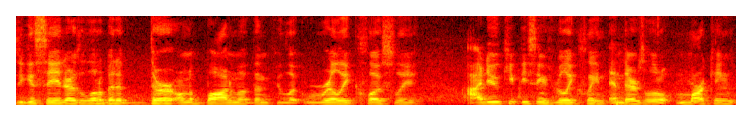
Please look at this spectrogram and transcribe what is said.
as you can see, there's a little bit of dirt on the bottom of them if you look really closely. I do keep these things really clean, and there's a little marking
